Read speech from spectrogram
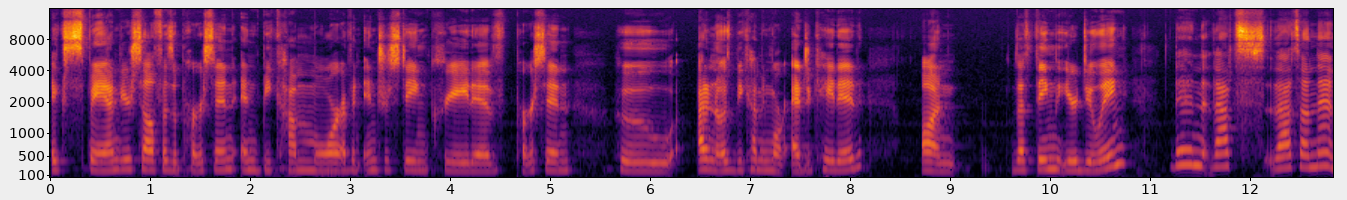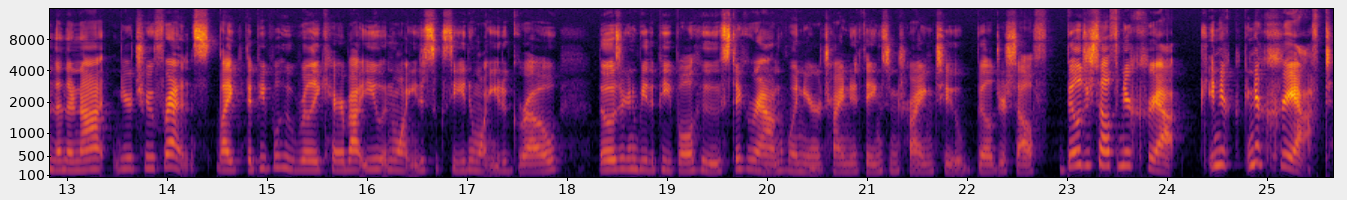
expand yourself as a person and become more of an interesting, creative person who, I don't know, is becoming more educated on the thing that you're doing, then that's that's on them. Then they're not your true friends. Like the people who really care about you and want you to succeed and want you to grow, those are going to be the people who stick around when you're trying new things and trying to build yourself, build yourself in your craft, in your in your craft.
